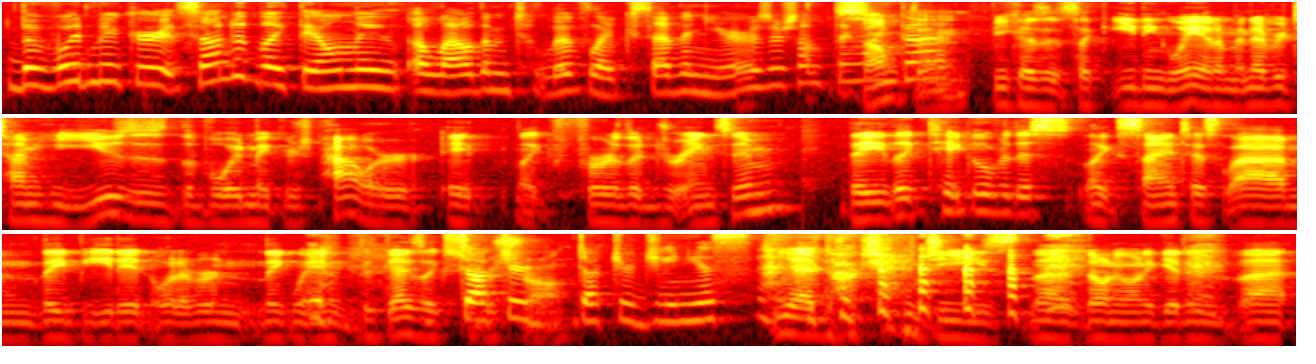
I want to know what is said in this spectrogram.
The Voidmaker, it sounded like they only allow them to live like seven years or something, something like because it's like eating away at him and every time he uses the void maker's power it like further drains him they like take over this like scientist lab and they beat it whatever and they win. The guy's like super Doctor strong. Doctor Genius. yeah dr g's no, don't even want to get into that.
